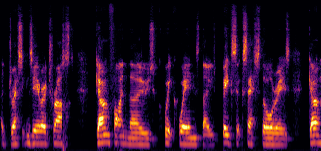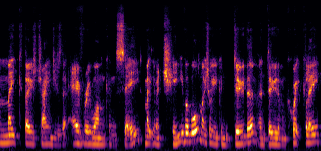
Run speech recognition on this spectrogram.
addressing zero trust, go and find those quick wins, those big success stories. Go and make those changes that everyone can see, make them achievable, make sure you can do them and do them quickly.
